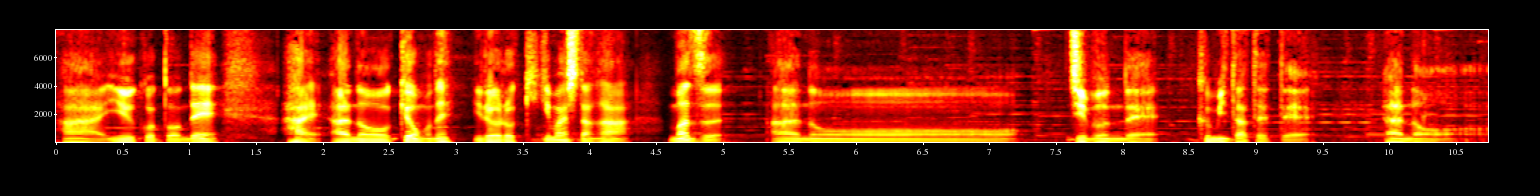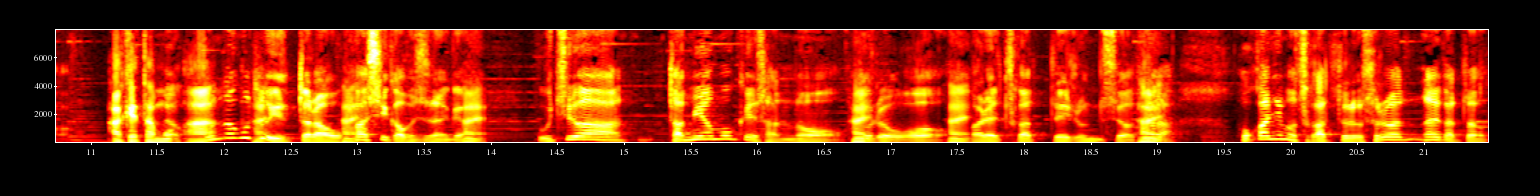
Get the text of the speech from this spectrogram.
はい、いうことで、はい、あの今日もねいろいろ聞きましたがまず、あのー自分で組み立てて、あのー開けたもこんなこと言ったらおかしいかもしれないけど、はい。はいうちはタミヤ模型さんの塗料をはい。あれ使っているんですよ、い。ただ他にも使ってる。それは何かと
